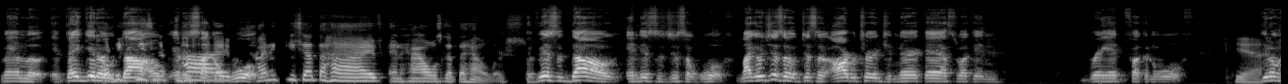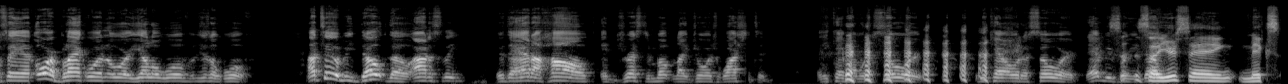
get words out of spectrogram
Man, look, if they get a dog and it's hive, like a wolf. Heinicke's got the hive and Howell's got the howlers. If it's a dog and this is just a wolf, like it was just a just an arbitrary generic ass fucking red fucking wolf. Yeah. You know what I'm saying? Or a black one or a yellow wolf, just a wolf. I tell you it'd be dope though, honestly, if they had a hog and dressed him up like George Washington and he came out with a sword. he came out with a sword. That'd be pretty. So, so, you're saying mix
